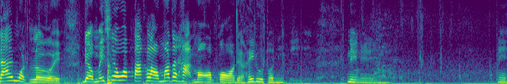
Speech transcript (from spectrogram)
ได้หมดเลย เดี๋ยวไม่เชื่อว่าปลั๊กเรามาตรฐานมอกเดี๋ยวให้ดูตัวนี้ นี่นี่นี่นี่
